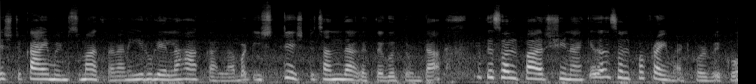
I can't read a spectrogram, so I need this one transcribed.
ಜಸ್ಟ್ ಕಾಯಿ ಮೆಣಸು ಮಾತ್ರ, ನಾನು ಈರುಳ್ಳಿ ಎಲ್ಲ ಹಾಕಲ್ಲ ಬಟ್ ಇಷ್ಟು ಎಷ್ಟು ಚೆಂದ ಆಗುತ್ತೆ ಗೊತ್ತುಂಟಾ? ಮತ್ತು ಸ್ವಲ್ಪ ಅರಿಶಿನ ಹಾಕಿ ಅದನ್ನು ಸ್ವಲ್ಪ ಫ್ರೈ ಮಾಡ್ಕೊಳ್ಬೇಕು.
